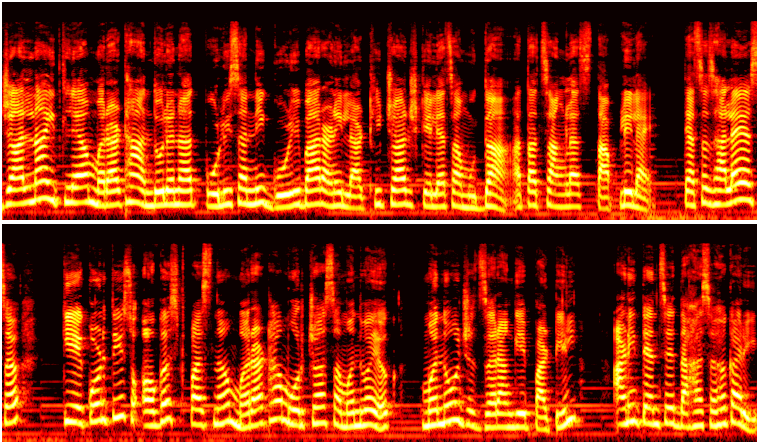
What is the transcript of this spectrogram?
जालना इथल्या मराठा आंदोलनात पोलिसांनी गोळीबार आणि लाठीचार्ज केल्याचा मुद्दा आता चांगलाच तापलेला आहे. त्याचं झालंय असं की एकोणतीस ऑगस्ट पासनं मराठा मोर्चा समन्वयक मनोज जरांगे पाटील आणि त्यांचे दहा सहकारी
